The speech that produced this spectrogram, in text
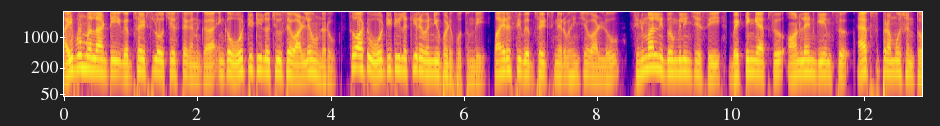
ఐబొమ్మ లాంటి వెబ్సైట్స్లో వచ్చేస్తే గనక ఇంకా ఓటీటీలో చూసే వాళ్ళే ఉండరు. సో అటు ఓటీటీలకి రెవెన్యూ పడిపోతుంది. పైరసీ వెబ్సైట్స్ నిర్వహించే వాళ్ళు సినిమాల్ని దొంగిలించేసి betting apps online games apps ప్రమోషన్తో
